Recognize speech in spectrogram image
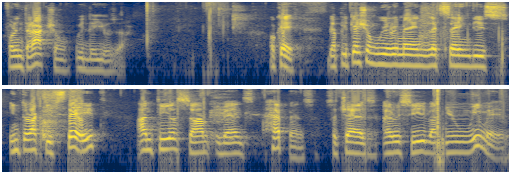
for interaction with the user. Okay, the application will remain, let's say, in this interactive state until some events happens, such as I receive a new email,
